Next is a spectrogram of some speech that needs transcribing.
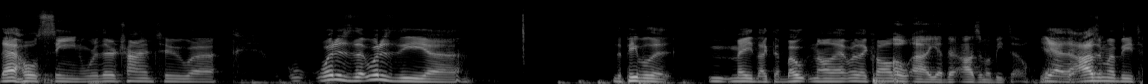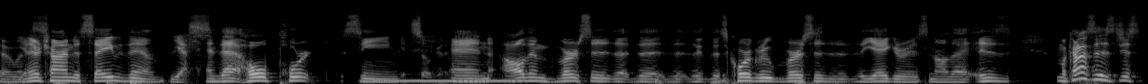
that whole scene where they're trying to uh, what is the what is the uh, the people that made like the boat and all that what are they called? Oh, uh, yeah, the Azumabito. yeah, the Azumabito, and they're trying to save them, Yes, and that whole port scene. it's so good. and all them versus the the, the, the this core group versus the, the Jaegerists and all that is Mikasa is just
